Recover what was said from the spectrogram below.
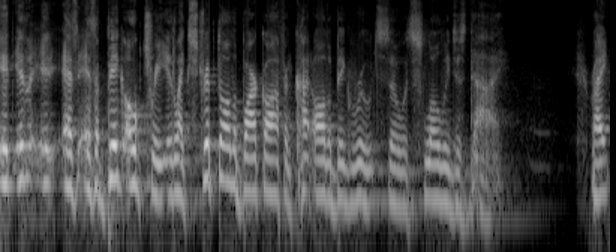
it, it, it, as, as a big oak tree, it like stripped all the bark off and cut all the big roots so it would slowly just die. Right?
